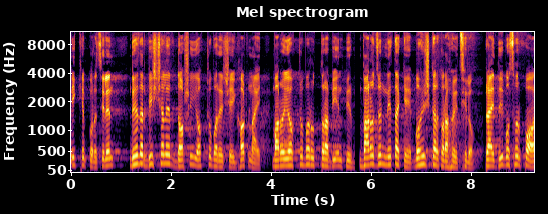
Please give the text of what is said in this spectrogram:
নিক্ষেপ করেছিলেন দুই সালের দশই অক্টোবরের সেই ঘটনায়। বারোই অক্টোবর উত্তরা বিএনপির বারো জন নেতাকে বহিষ্কার করা হয়েছিল। প্রায় দুই বছর পর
